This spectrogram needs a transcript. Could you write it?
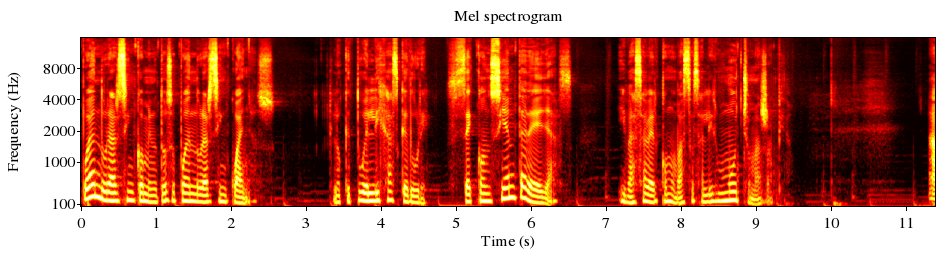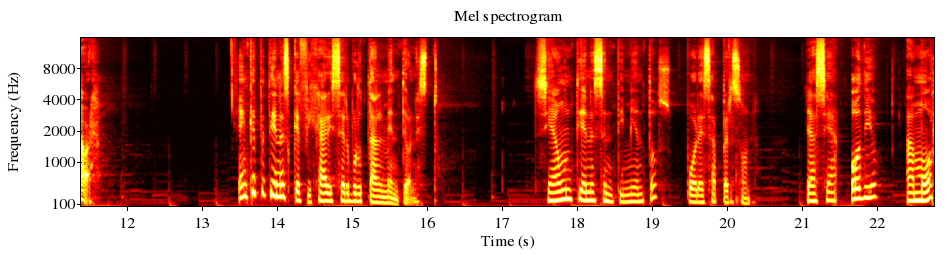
Pueden durar cinco minutos o pueden durar cinco años. Lo que tú elijas que dure. Sé consciente de ellas y vas a ver cómo vas a salir mucho más rápido. Ahora, ¿en qué te tienes que fijar y ser brutalmente honesto? Si aún tienes sentimientos por esa persona, ya sea odio, amor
